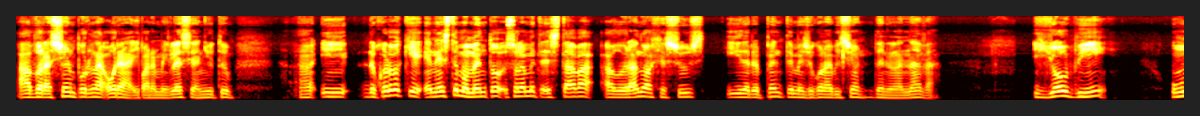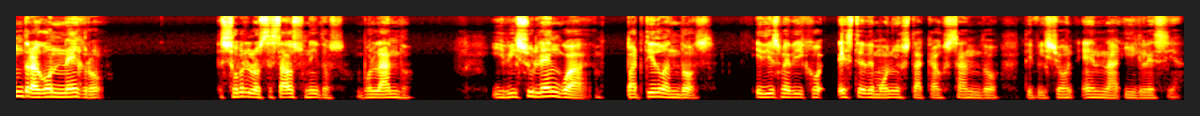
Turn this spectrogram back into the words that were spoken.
adoración por una hora para mi iglesia en YouTube. Ah, y recuerdo que en este momento solamente estaba adorando a Jesús y de repente me llegó una visión de la nada. Y yo vi un dragón negro sobre los Estados Unidos, volando, y vi su lengua partido en dos. Y Dios me dijo, este demonio está causando división en la iglesia.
